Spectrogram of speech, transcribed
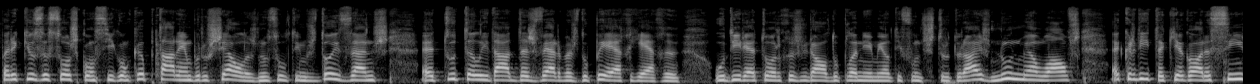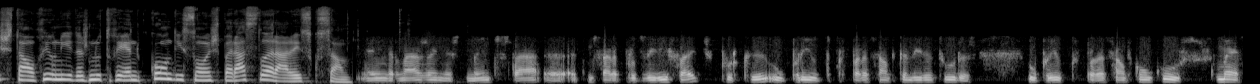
para que os Açores consigam captar em Bruxelas nos últimos dois anos a totalidade das verbas do PRR. O diretor regional do Planeamento e Fundos Estruturais, Nuno Melo Alves, acredita que agora sim estão reunidas no terreno condições para acelerar a execução. A engrenagem, neste momento, está eh, a começar a produzir efeitos, porque o período de preparação de candidaturas o período de preparação de concursos começa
